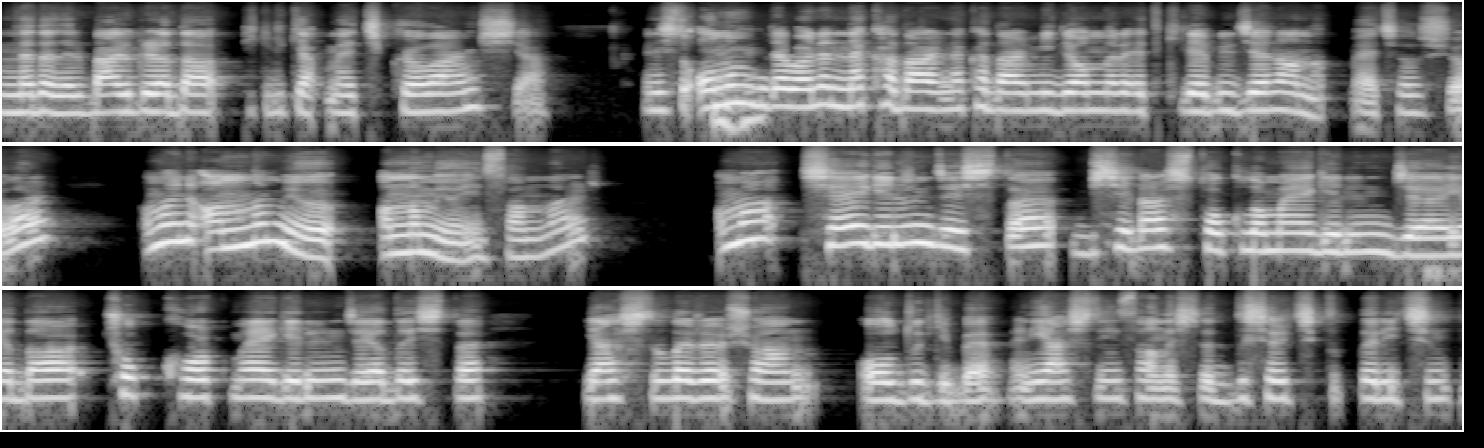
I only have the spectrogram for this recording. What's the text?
ne denir Belgrad'a piknik yapmaya çıkıyorlarmış ya. Yani işte onun bile böyle ne kadar ne kadar milyonları etkileyebileceğini anlatmaya çalışıyorlar. Ama hani anlamıyor, anlamıyor insanlar. Ama şeye gelince işte bir şeyler stoklamaya gelince ya da çok korkmaya gelince ya da işte yaşlıları şu an olduğu gibi hani yaşlı insanlar işte dışarı çıktıkları için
